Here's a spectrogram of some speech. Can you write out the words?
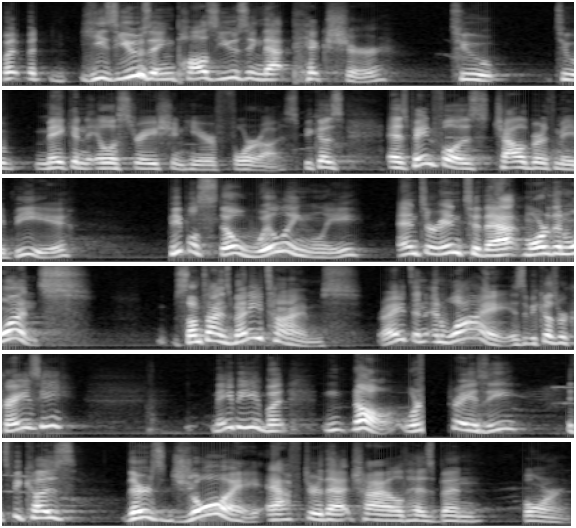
but, but he's using, Paul's using that picture to, to make an illustration here for us. Because as painful as childbirth may be, people still willingly enter into that more than once, sometimes many times, right? And, and why? Is it because we're crazy? Maybe, but no, we're not crazy. It's because there's joy after that child has been born.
